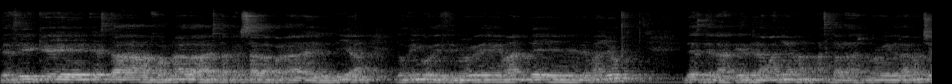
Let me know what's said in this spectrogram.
Decir que esta jornada está pensada para el día domingo 19 de mayo, desde las 10 de la mañana hasta las 9 de la noche,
